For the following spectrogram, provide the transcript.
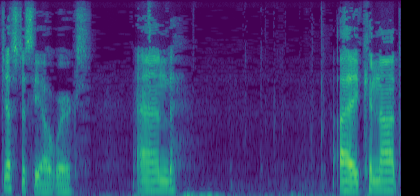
just to see how it works. And I cannot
